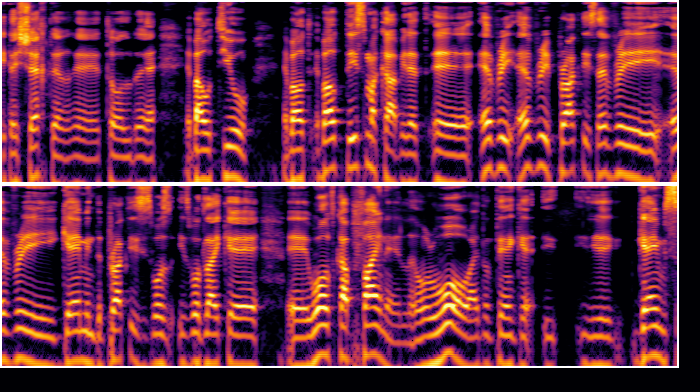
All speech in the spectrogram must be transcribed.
Itai uh, told uh, about you about about this Maccabi that uh, every every practice every every game in the practice was it was like a, a World Cup final or war. I don't think uh, games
